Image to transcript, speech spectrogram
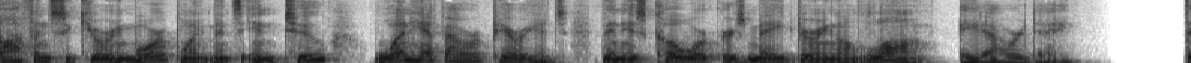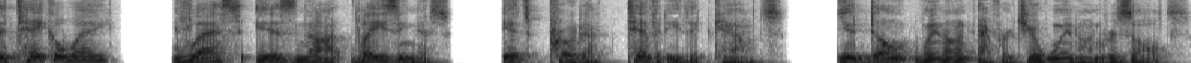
often securing more appointments in two one half hour periods than his coworkers made during a long eight hour day. The takeaway less is not laziness, it's productivity that counts. You don't win on effort, you win on results.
